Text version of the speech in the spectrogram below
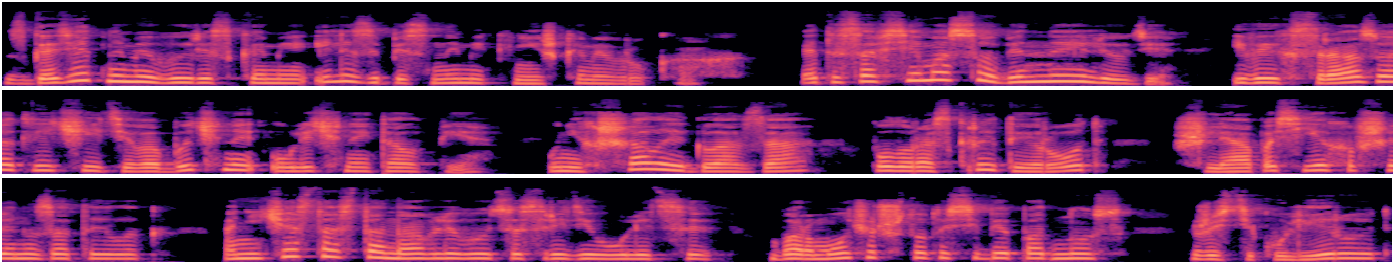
с газетными вырезками или записными книжками в руках. Это совсем особенные люди, и вы их сразу отличите в обычной уличной толпе. У них шалые глаза, полураскрытый рот, шляпа, съехавшая на затылок. Они часто останавливаются среди улицы, бормочут что-то себе под нос, жестикулируют,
